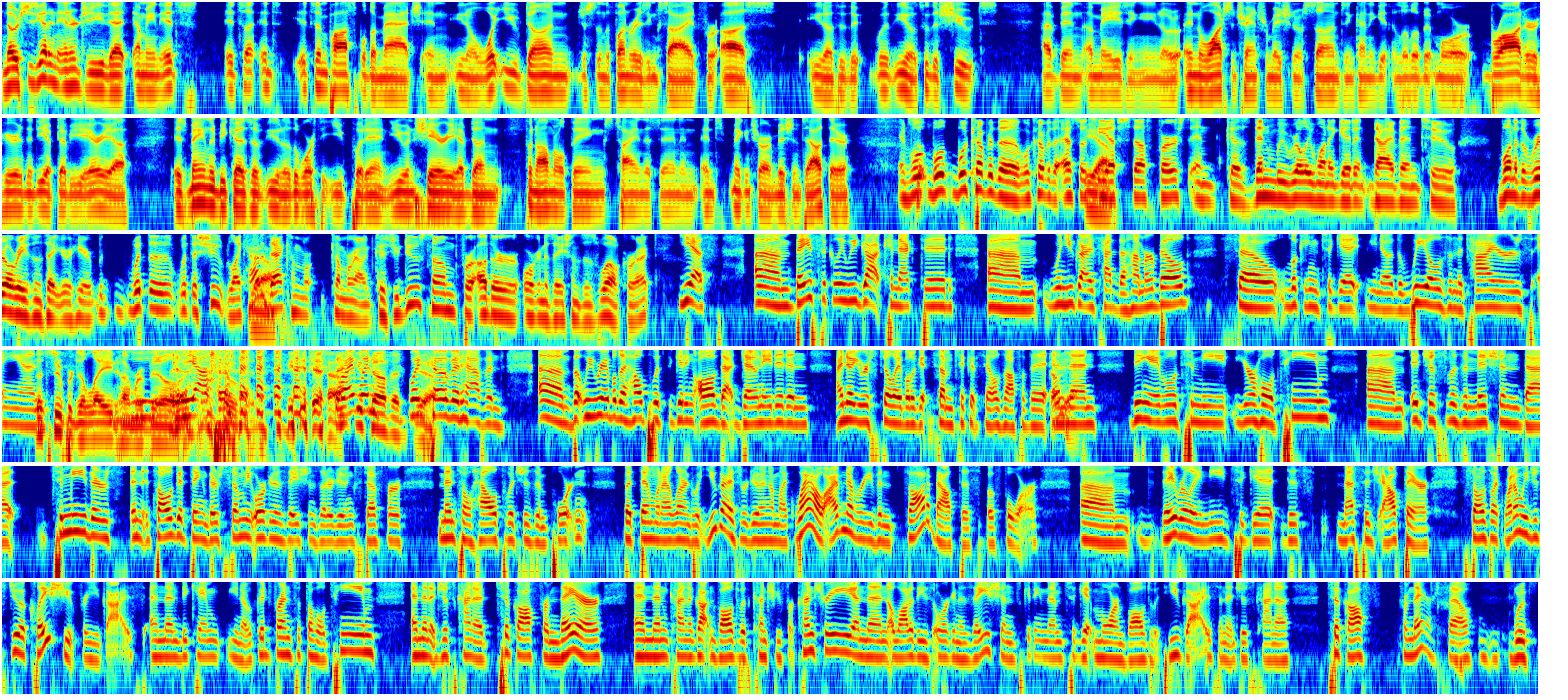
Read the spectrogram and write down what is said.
No, she's got an energy that I mean, it's it's uh, it's it's impossible to match. And you know what you've done just in the fundraising side for us, you know, through the you know through the shoots have been amazing. You know, and to watch the transformation of Sons and kind of get a little bit more broader here in the DFW area is mainly because of you know the work that you've put in. You and Sherry have done phenomenal things tying this in and, and making sure our mission's out there. And we'll, we'll we'll cover the we'll cover the SOTF Yeah. stuff first, and because then we really want to get and dive into one of the real reasons that you're here. But with the with the shoot, like how Yeah. did that come come around? Because you do some for other organizations as well, correct? Yes. Um, basically, we got connected um, when you guys had the Hummer build. So, looking to get, you know, the wheels and the tires and The super delayed Hummer Ye- bill. Yeah. COVID. right you, when COVID. when Yeah. COVID happened. Um, but we were able to help with getting all of that donated, and I know you were still able to get some ticket sales off of it. and yeah. then being able to meet your whole team, um, it just was a mission that. To me, there's, and it's all a good thing. There's so many organizations that are doing stuff for mental health, which is important. But then when I learned what you guys were doing, I'm like, wow, I've never even thought about this before. Um, they really need to get this message out there. So I was like, why don't we just do a clay shoot for you guys? And then became, you know, good friends with the whole team. And then it just kind of took off from there and then kind of got involved with Country for Country. And then a lot of these organizations getting them to get more involved with you guys. And it just kind of took off from there. So with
